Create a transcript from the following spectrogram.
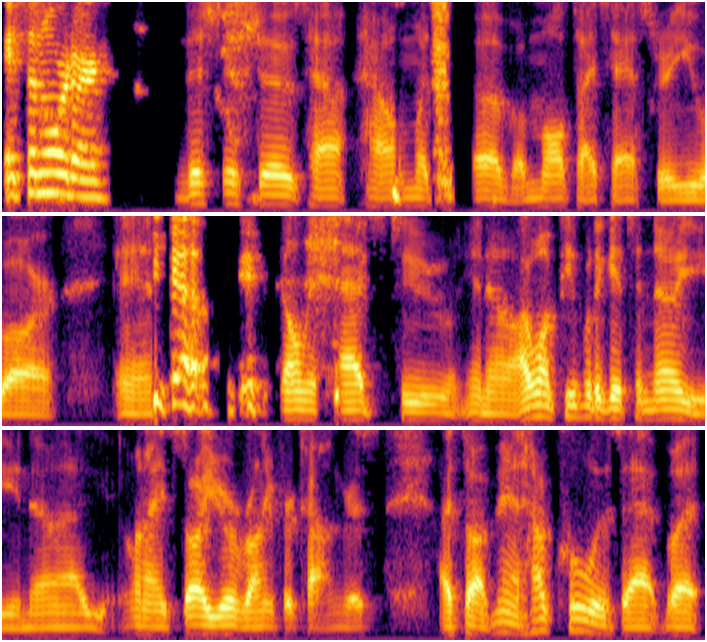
It's an order. This just shows how how much of a multitasker you are, and yeah. it only adds to you know. I want people to get to know you. You know, I, when I saw you were running for Congress, I thought, man, how cool is that? But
